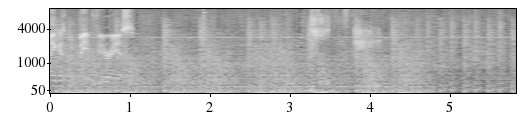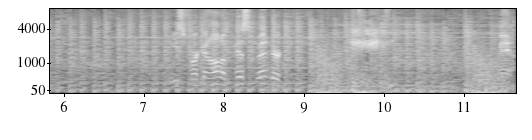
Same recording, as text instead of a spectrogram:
Ah, Omega's been made furious. He's freaking on a piss bender. Man.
